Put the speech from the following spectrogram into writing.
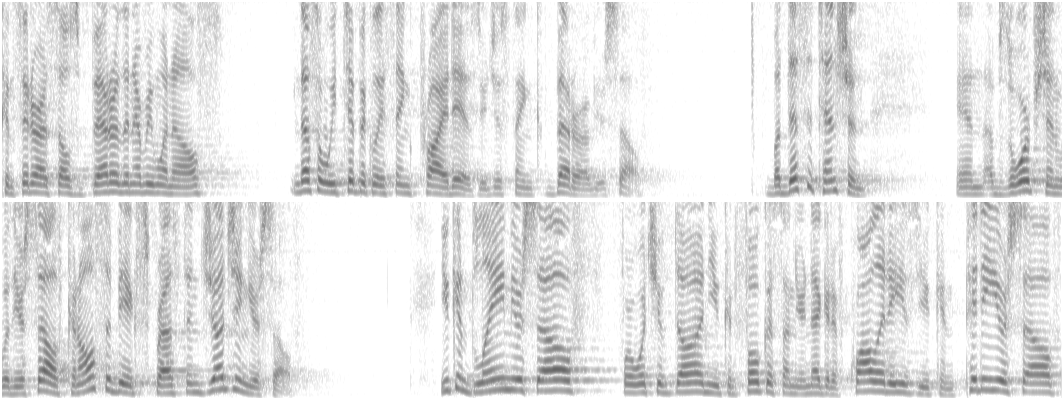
consider ourselves better than everyone else. And that's what we typically think pride is. You just think better of yourself. But this attention and absorption with yourself can also be expressed in judging yourself. You can blame yourself for what you've done, you can focus on your negative qualities, you can pity yourself.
